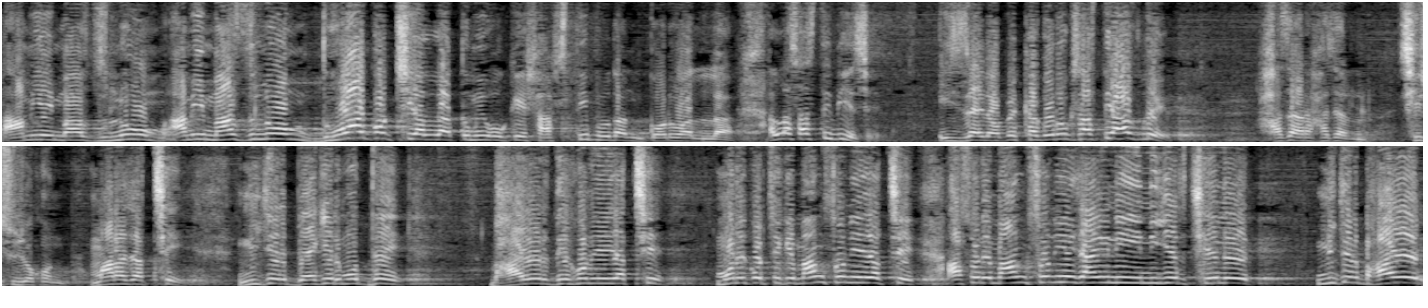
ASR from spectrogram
আমি এই মাজলুম, আমি মাজলুম, দোয়া করছি, আল্লাহ, তুমি ওকে শাস্তি প্রদান করো, আল্লাহ। আল্লাহ শাস্তি দিয়েছে। ইসরায়েল অপেক্ষা করুক, শাস্তি আসবে। হাজার হাজার শিশু যখন মারা যাচ্ছে, নিজের ব্যাগের মধ্যে ভাইয়ের দেহ নিয়ে যাচ্ছে মনে করছে কি মাংস নিয়ে যাচ্ছে। আসলে মাংস নিয়ে যায়নি নিজের ছেলের নিজের ভাইয়ের।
